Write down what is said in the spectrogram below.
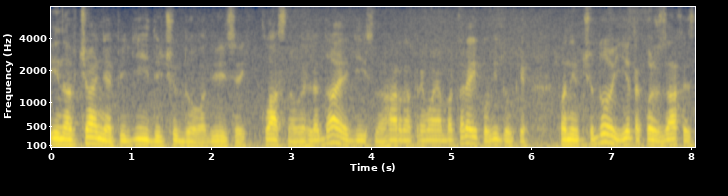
і навчання підійде чудово. Дивіться, класно виглядає, дійсно гарно тримає батарейку, відгуки по ним чудові. Є також захист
